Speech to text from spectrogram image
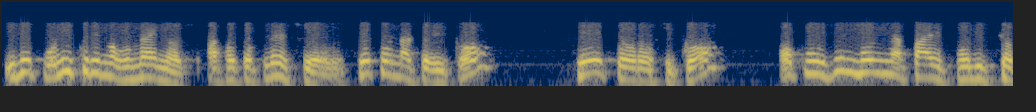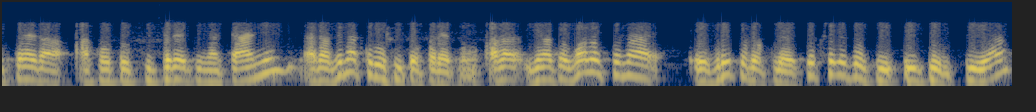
είναι πολύ κρυμωμένο από το πλαίσιο και το νατοϊκό και το ρωσικό όπου δεν μπορεί να πάει πολύ πιο πέρα από το τι πρέπει να κάνει, αλλά δεν ακολουθεί το πρέπει. Αλλά για να το βάλω σε ένα ευρύτερο πλαίσιο, ξέρετε ότι η Τουρκία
